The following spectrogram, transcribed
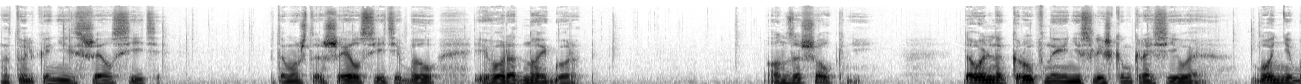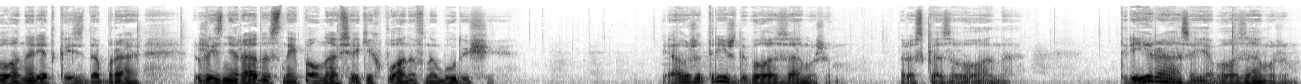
Но только не из Шейл-Сити, потому что Шейл-Сити был его родной город. Он зашел к ней. Довольно крупная и не слишком красивая, Бонни была на редкость добра, жизнерадостна и полна всяких планов на будущее. «Я уже трижды была замужем», — рассказывала она. «Три раза я была замужем,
